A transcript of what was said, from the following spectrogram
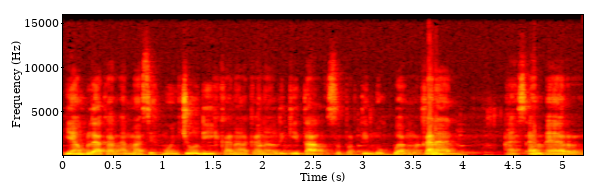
yang belakangan masih muncul di kanal-kanal digital seperti mukbang makanan, ASMR,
